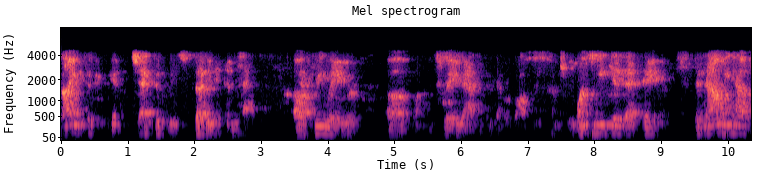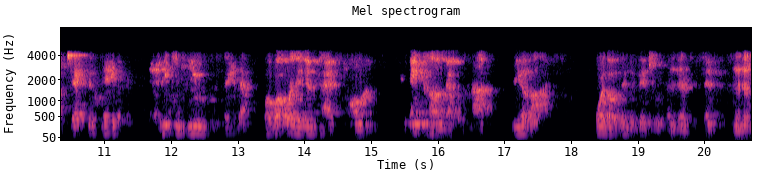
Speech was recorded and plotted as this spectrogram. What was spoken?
scientifically and objectively study the impact of free labor of um, enslaved Africans that were brought to this country. Once we get that data, then now we have objective data that we can use to say that, well, what were the impacts on the income that was not realized for those individuals and their descendants? Mm-hmm.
